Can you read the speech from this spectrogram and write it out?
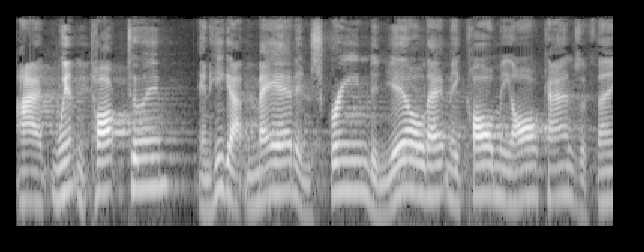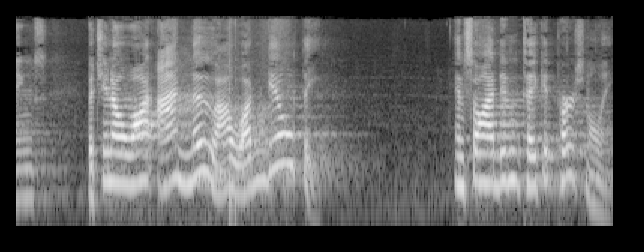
I went and talked to him, and he got mad and screamed and yelled at me, called me all kinds of things. But you know what? I knew I wasn't guilty. And so I didn't take it personally.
